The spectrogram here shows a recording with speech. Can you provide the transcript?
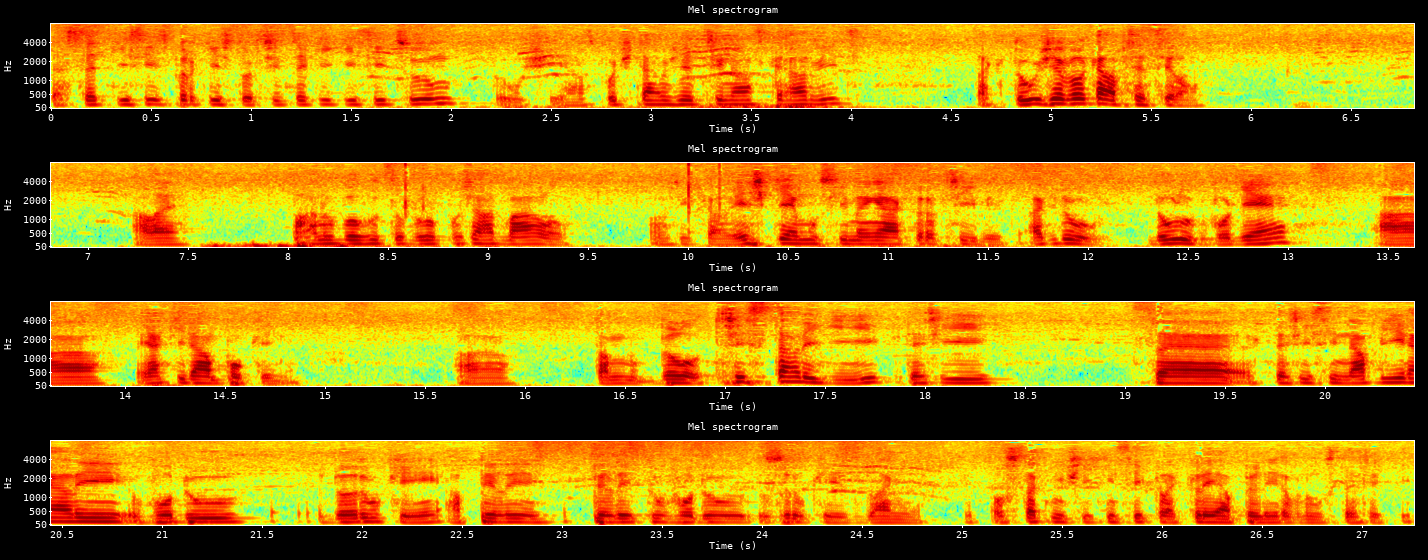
10 tisíc proti 130 tisícům, to už já spočítám, že je 13 krát víc, tak to už je velká přesila. Ale Pánu Bohu to bylo pořád málo. On říkal, ještě musíme nějak protříbit. Ať jdu dolů k vodě a já ti dám pokyn. A tam bylo 300 lidí, kteří, se, kteří si nabírali vodu do ruky a pili, pili tu vodu z ruky, z dlaně. Ostatní všichni si klekli a pili rovnou z té řeky.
